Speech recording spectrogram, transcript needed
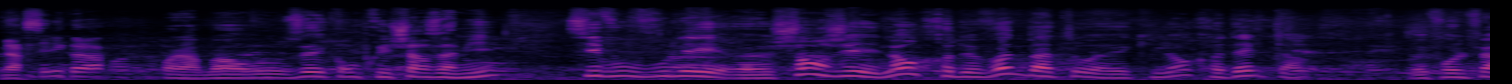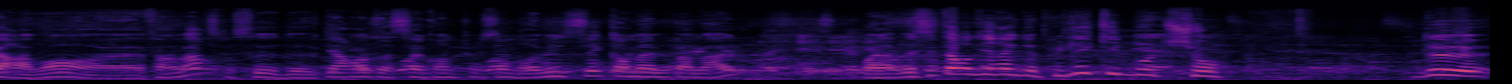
Merci Nicolas. Voilà, ben, vous avez compris, chers amis, si vous voulez euh, changer l'encre de votre bateau avec une encre Delta, il faut le faire avant euh, fin mars parce que de 40 à 50% de remise, c'est quand même pas mal. Voilà, ben, c'était en direct depuis l'équipe Boat Show de,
